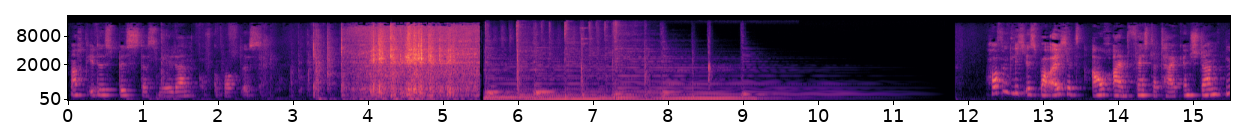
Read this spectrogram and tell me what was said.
macht ihr das, bis das Mehl dann aufgebraucht ist. Hoffentlich ist bei euch jetzt auch ein fester Teig entstanden.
